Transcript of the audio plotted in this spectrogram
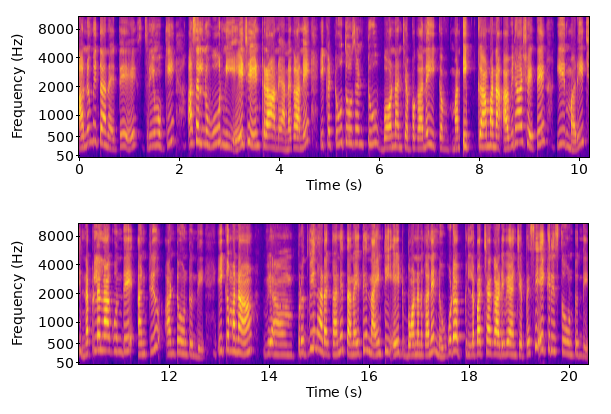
అనుమితనైతే శ్రీముఖి అసలు నువ్వు నీ ఏజ్ ఏంట్రా? అని అనగానే ఇక టూ థౌజండ్ టూ బాండ్ అని చెప్పగానే ఇక మన ఇక మన అవినాష్ అయితే ఈ మరీ చిన్నపిల్లలాగుందే అంటూ అంటూ ఉంటుంది. ఇక మన పృథ్వీని అడగగానే తనైతే నైంటీ ఎయిట్ బాండ్ అనగానే నువ్వు కూడా పిల్లపచ్చాగాడివే అని చెప్పేసి ఎక్కిరిస్తూ ఉంటుంది.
